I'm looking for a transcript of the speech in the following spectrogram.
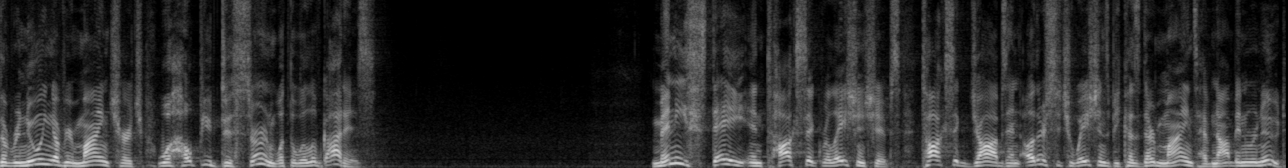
The renewing of your mind, church, will help you discern what the will of God is. Many stay in toxic relationships, toxic jobs, and other situations because their minds have not been renewed.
